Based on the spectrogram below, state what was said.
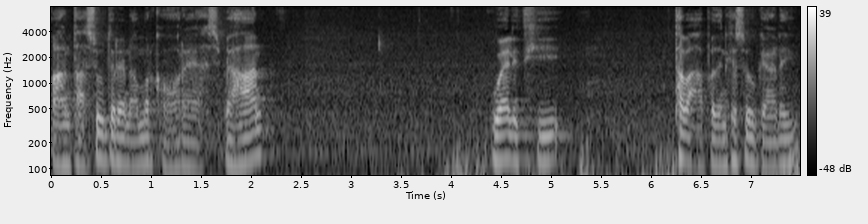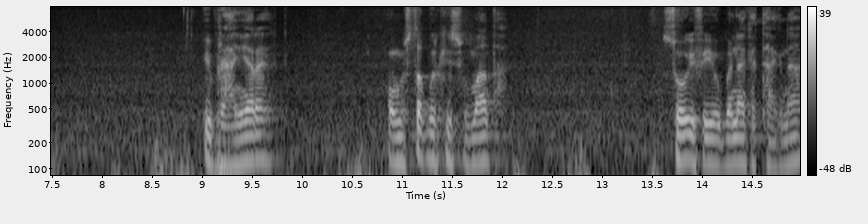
Waxaan tacsi u diraynaa marka hore xisbi ahaan waalidkii tabaca badan ka soo gaadhay ibraahim yare oo mustaqbalkiisu maanta soo ifayay oo bannaanka taagnaa.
